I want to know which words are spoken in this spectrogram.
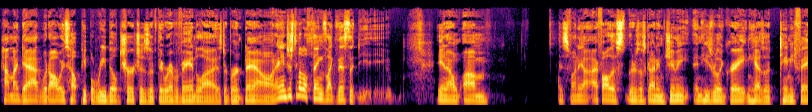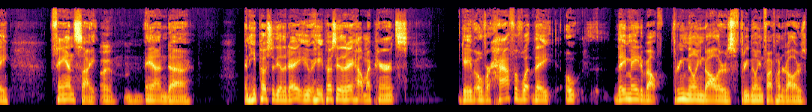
how my dad would always help people rebuild churches if they were ever vandalized or burnt down, and just little things like this that you know. Um, it's funny. I, I follow this. There's this guy named Jimmy, and he's really great, and he has a Tammy Faye fan site, Oh yeah. Mhm. and uh, and he posted the other day. He, he posted the other day how my parents gave over half of what they oh they made about three million dollars, three million five hundred dollars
